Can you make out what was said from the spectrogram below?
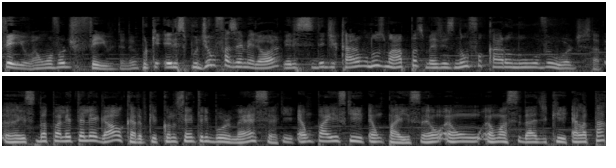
feio. É um overworld feio, entendeu? Porque eles podiam fazer melhor, eles se dedicaram nos mapas, mas eles não focaram no overworld, sabe? Ah, Isso da paleta é legal, cara, porque quando você entra em Burmécia, que é um país que. É um país, é, um- é, um- é uma cidade que ela tá,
